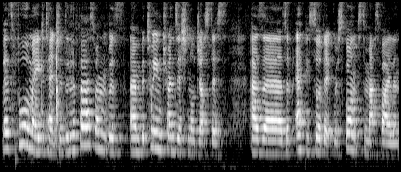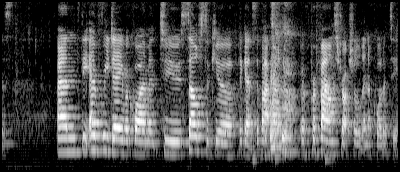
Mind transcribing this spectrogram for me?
there's four major tensions, and the first one was um, between transitional justice as a sort of episodic response to mass violence and the everyday requirement to self secure against the background of, of, profound structural inequality.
